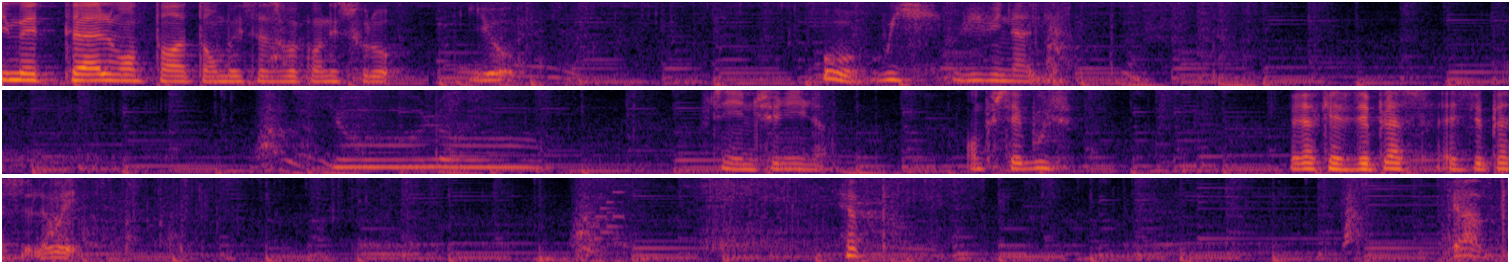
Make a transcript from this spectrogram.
il met tellement de temps à tomber, ça se voit qu'on est sous l'eau. Yo. Oh oui, vive une algue. YOLO. Putain, il y a une chenille là. En plus, elle bouge. Ça veut dire qu'elle se déplace. Elle se déplace là est. Hop. Hop.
